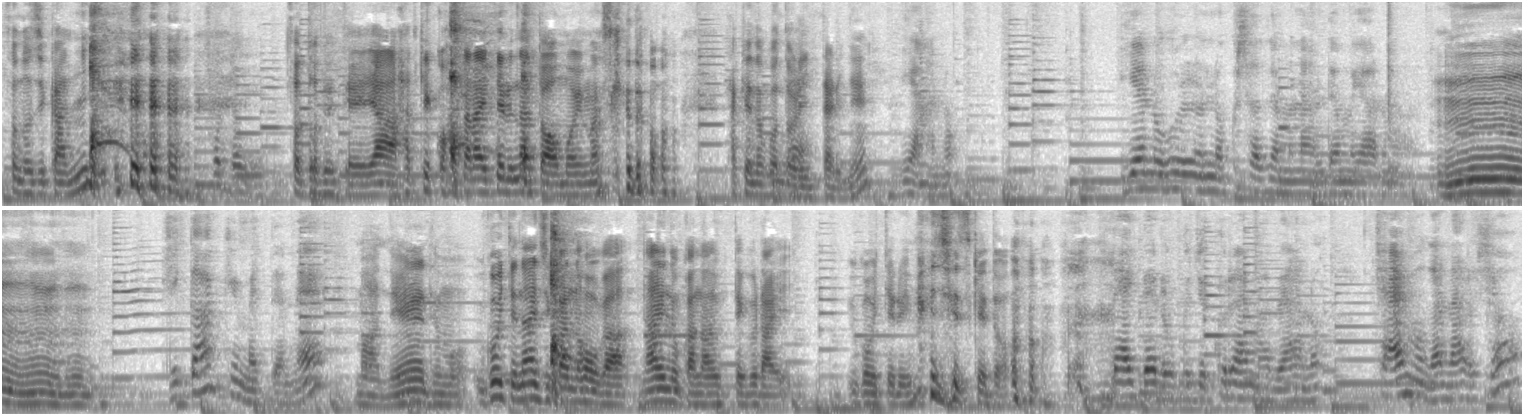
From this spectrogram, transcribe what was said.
うん。その時間に。ょ外に。外出ていやは結構働いてるなとは思いますけど。タケノコ取り行ったりね。いやあの家の上の草でも何でもやるもん。うーんうんうん。時間決めてね。まあねでも動いてない時間の方がないのかなってぐらい動いてるイメージですけど。大体6時くらいまであのチャイムが鳴るでしょ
